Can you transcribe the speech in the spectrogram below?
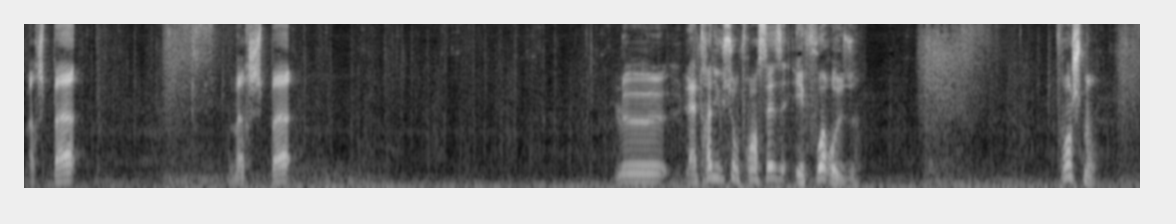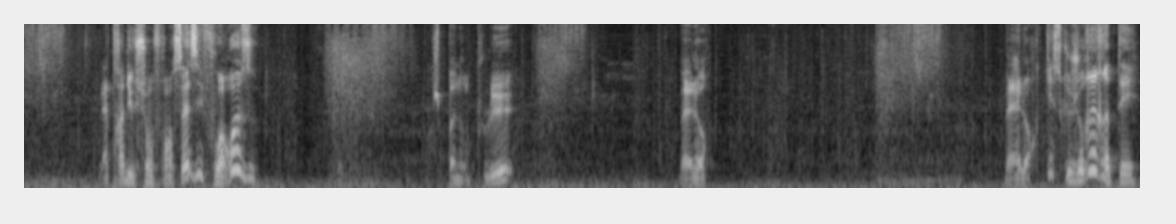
Marche pas. Marche pas. le, la traduction française est foireuse. Franchement. La traduction française est foireuse. Je pas non plus. Bah alors? Bah alors, qu'est-ce que j'aurais raté?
